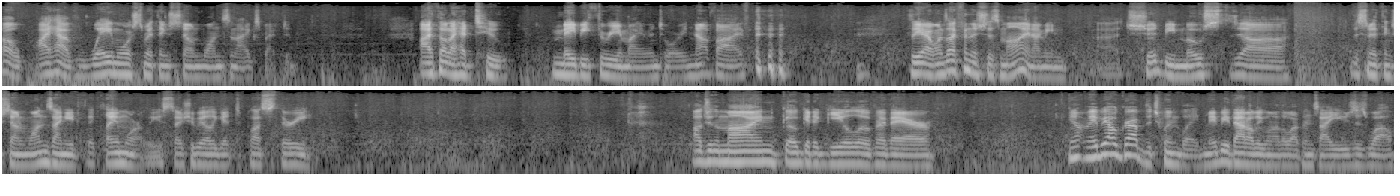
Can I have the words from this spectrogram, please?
Oh, I have way more smithing stone ones than I expected. I thought I had two, maybe three in my inventory, not five. so yeah, once I finish this mine, I mean, uh, it should be most uh, the smithing stone ones I need for the claymore at least. I should be able to get to plus three. I'll do the mine, go get Agheel over there. You know, maybe I'll grab the twin blade. Maybe that'll be one of the weapons I use as well.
